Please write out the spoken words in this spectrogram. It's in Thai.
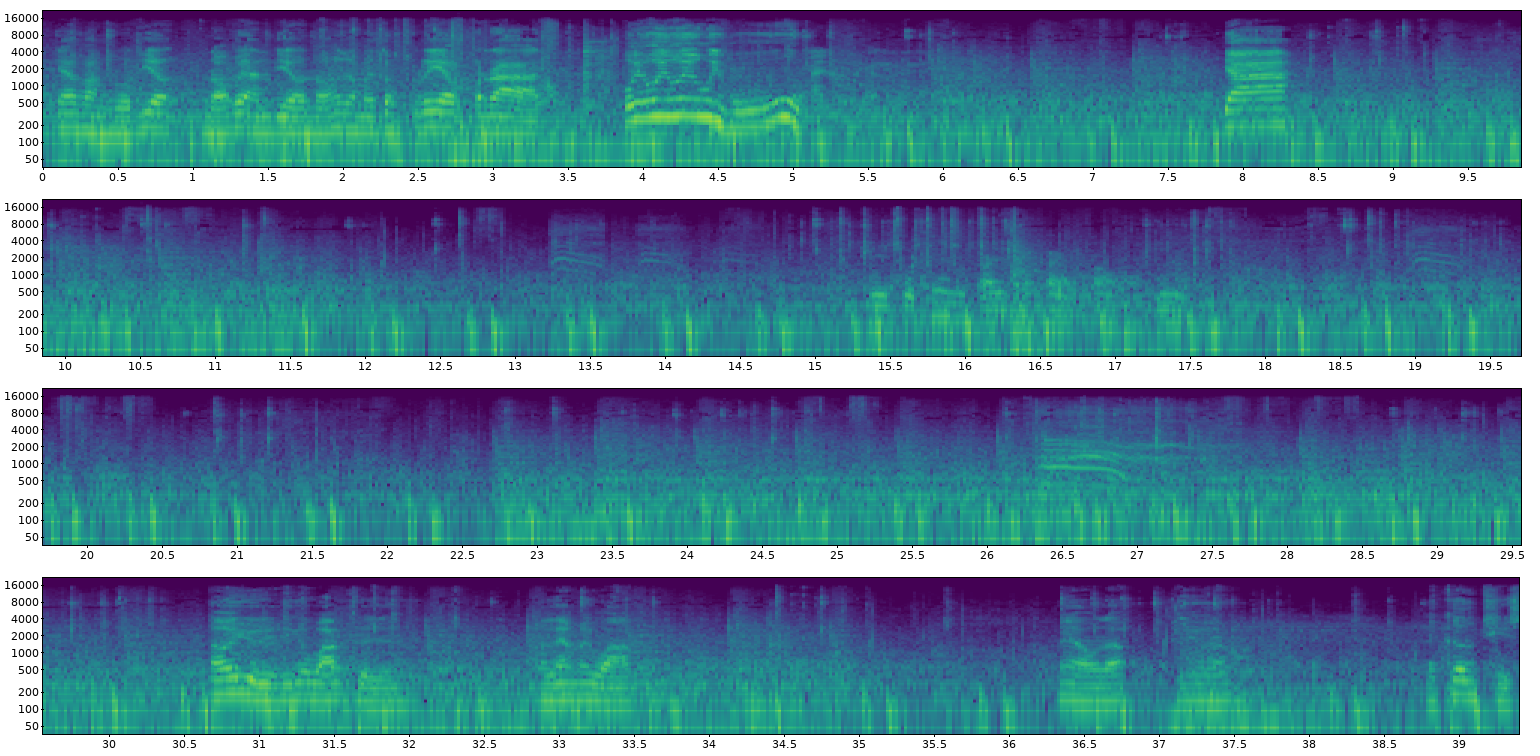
แค่ฟังโรเที่ยวน้องไปอันเดียวน้องทำไมต้องเปรี้ยวกราดอุ้ยอุ้ยอุ้ยอุ้ยหูยยามีหัวเครื่องไฟจะแตกต่อดี เอออยู่ดีๆก็วาร์ปเฉยเลยตอนแรกไม่วาร์ปไม่เอาแล้วทิ้งไปแล้วไอ้เครื่องชิส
